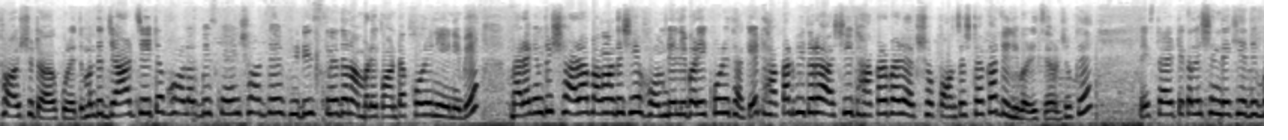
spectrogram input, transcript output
ছয়শো টাকা করে। তোমাদের যার যেটা ভালো লাগবে স্ক্রিনশট দিয়ে ভিডিও স্ক্রিনে দেওয়া নাম্বারে কন্ট্যাক্ট করে নিয়ে নেবে। ভাড়া কিন্তু সারা বাংলাদেশে হোম ডেলিভারি করে থাকে। ঢাকার ভিতরে আসি, ঢাকার বাইরে একশো পঞ্চাশ টাকা ডেলিভারি চার্জ ওকে নেক্সট আরেকটা কালেকশন দেখিয়ে দিব।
